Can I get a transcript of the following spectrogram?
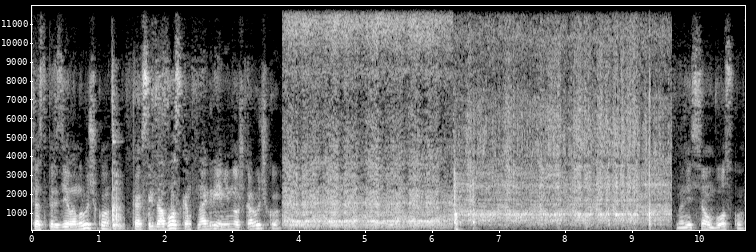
Сейчас теперь сделаем ручку. Как всегда воском нагреем немножко ручку. Нанесем воску.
